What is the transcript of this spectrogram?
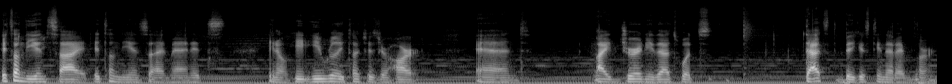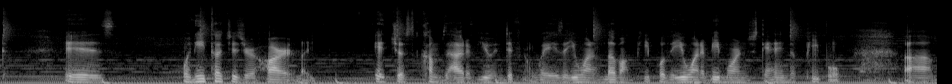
It's on the inside. It's on the inside, man. It's, you know, he, he really touches your heart. And my journey, that's what's, that's the biggest thing that I've learned is when he touches your heart, like it just comes out of you in different ways that you want to love on people, that you want to be more understanding of people. Um,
